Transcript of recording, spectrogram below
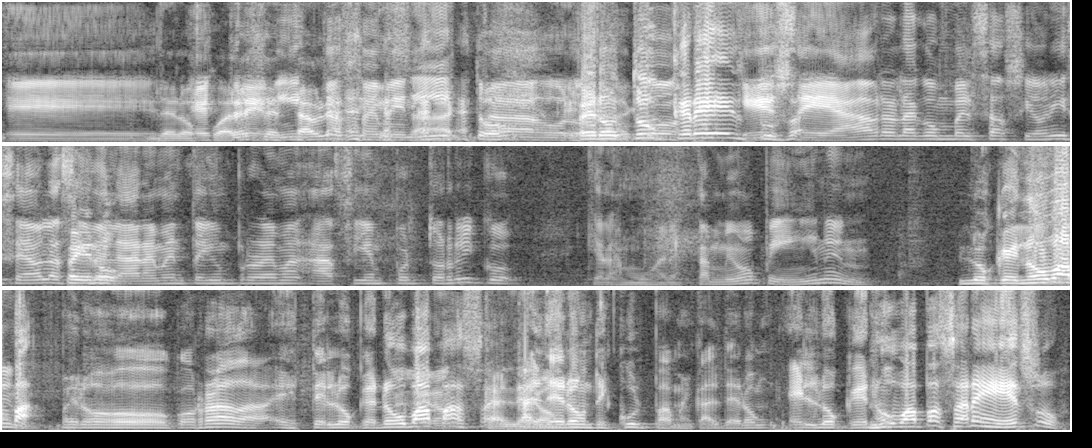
eh, de los cuales se establece feministas pero tú crees que se abra la conversación y se habla si verdaderamente hay un problema así en Puerto Rico que las mujeres también opinen Lo que no va a pasar, pero Corrada, este, lo que no va a pasar, Calderón, Calderón discúlpame, Calderón, eh, lo que no va a pasar es eso.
